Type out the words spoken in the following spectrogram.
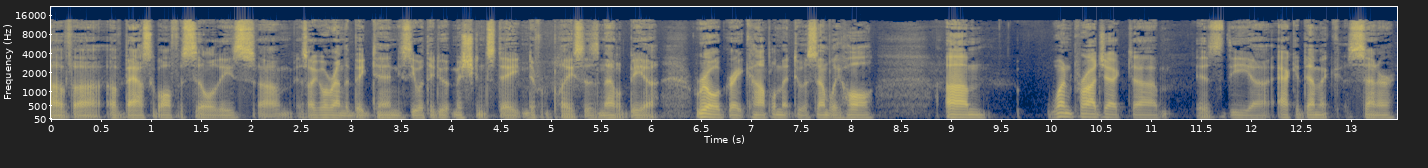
of, uh, of basketball facilities. Um, as I go around the Big Ten, you see what they do at Michigan State and different places, and that'll be a real great complement to Assembly Hall. Um, one project um, is the uh, academic center.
